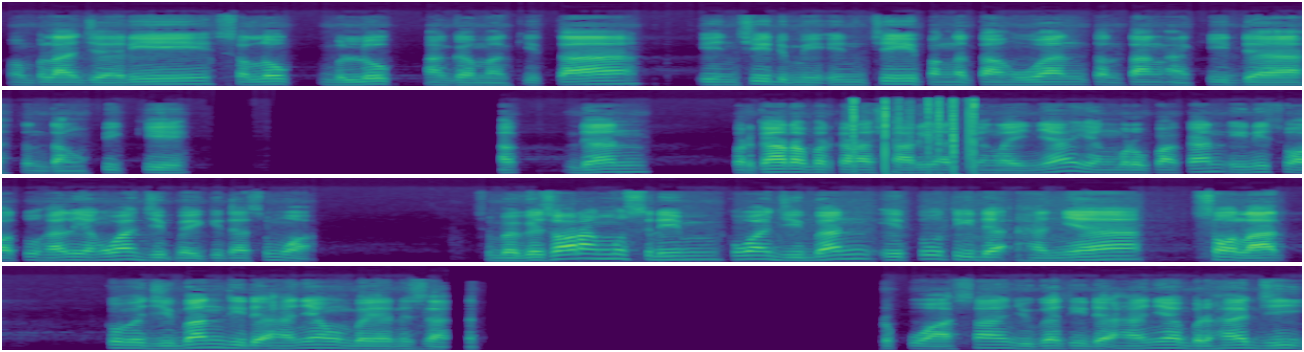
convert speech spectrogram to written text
mempelajari seluk-beluk agama kita, inci demi inci pengetahuan tentang akidah, tentang fikih, dan perkara-perkara syariat yang lainnya yang merupakan ini suatu hal yang wajib bagi kita semua. Sebagai seorang muslim, kewajiban itu tidak hanya sholat, kewajiban tidak hanya membayar zakat. Berpuasa juga tidak hanya berhaji,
